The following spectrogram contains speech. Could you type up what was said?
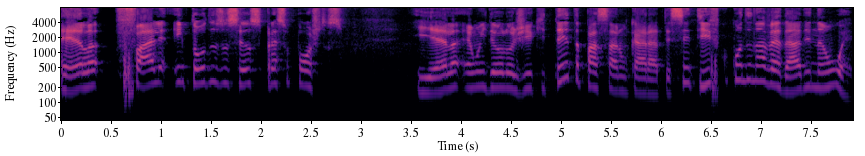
ela falha em todos os seus pressupostos. E ela é uma ideologia que tenta passar um caráter científico quando na verdade não o é.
